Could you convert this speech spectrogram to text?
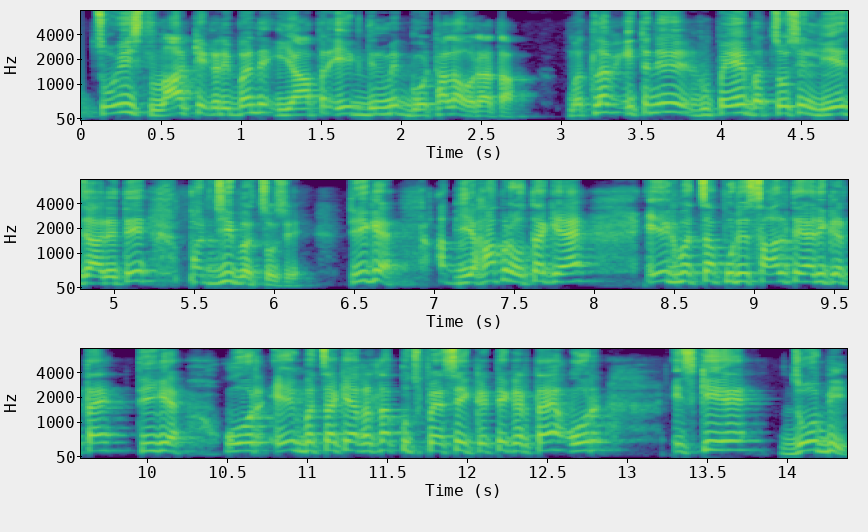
चौबीस लाख के करीबन यहाँ पर एक दिन में घोटाला हो रहा था। मतलब इतने रुपए बच्चों से लिए जा रहे थे फर्जी बच्चों से, ठीक है? अब यहाँ पर होता क्या है? एक बच्चा पूरे साल तैयारी करता है, ठीक है? और एक बच्चा क्या करता है? कुछ पैसे इकट्ठे करता है और इसके जो भी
